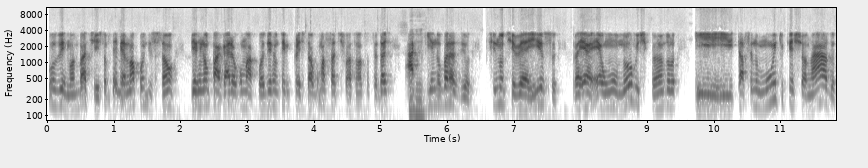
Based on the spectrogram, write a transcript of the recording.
com os irmãos Batista. Não tem a menor condição de eles não pagarem alguma coisa, eles não terem que prestar alguma satisfação à sociedade Sim. aqui no Brasil. Se não tiver isso, é, é um novo escândalo e está sendo muito questionado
